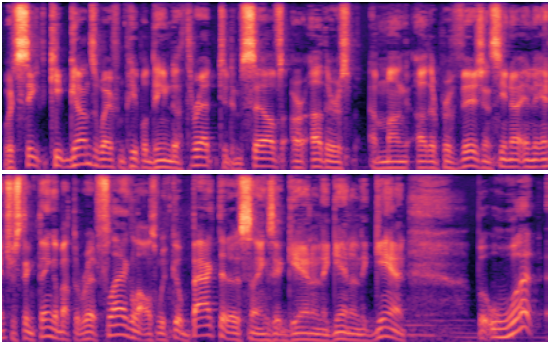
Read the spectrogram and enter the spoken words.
which seek to keep guns away from people deemed a threat to themselves or others, among other provisions. You know, and the interesting thing about the red flag laws, we go back to those things again and again and again. But what,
